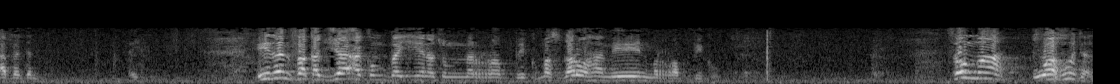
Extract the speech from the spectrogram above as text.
أبدا. إذا فقد جاءكم بينة من ربكم مصدرها مين؟ من ربكم. ثم وهدى.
